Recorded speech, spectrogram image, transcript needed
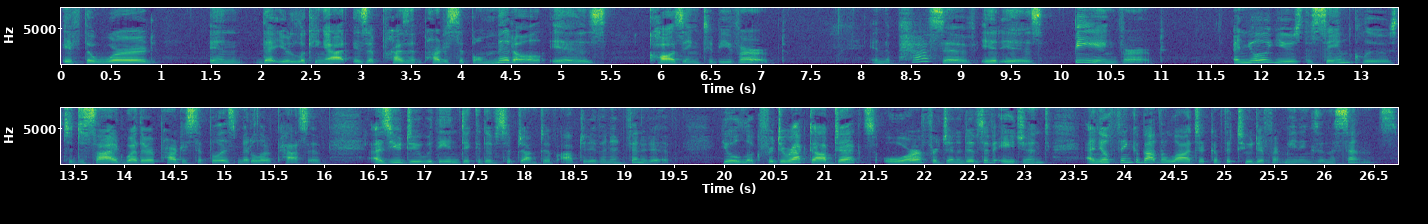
if the word in that you're looking at is a present participle middle, is causing to be verbed. In the passive, it is being verbed. And you'll use the same clues to decide whether a participle is middle or passive as you do with the indicative, subjunctive, optative, and infinitive. You'll look for direct objects or for genitives of agent, and you'll think about the logic of the two different meanings in the sentence.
